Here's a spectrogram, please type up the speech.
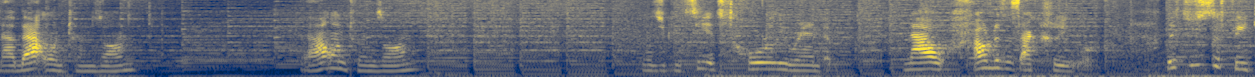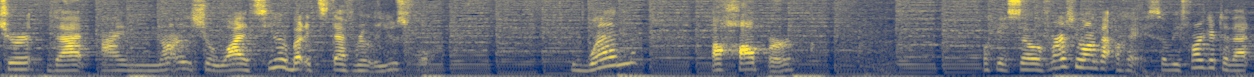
Now that one turns on. That one turns on. And as you can see, it's totally random. Now, how does this actually work? This is a feature that I'm not really sure why it's here, but it's definitely useful. When a hopper... Okay, so first we want that... Okay, so before I get to that,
